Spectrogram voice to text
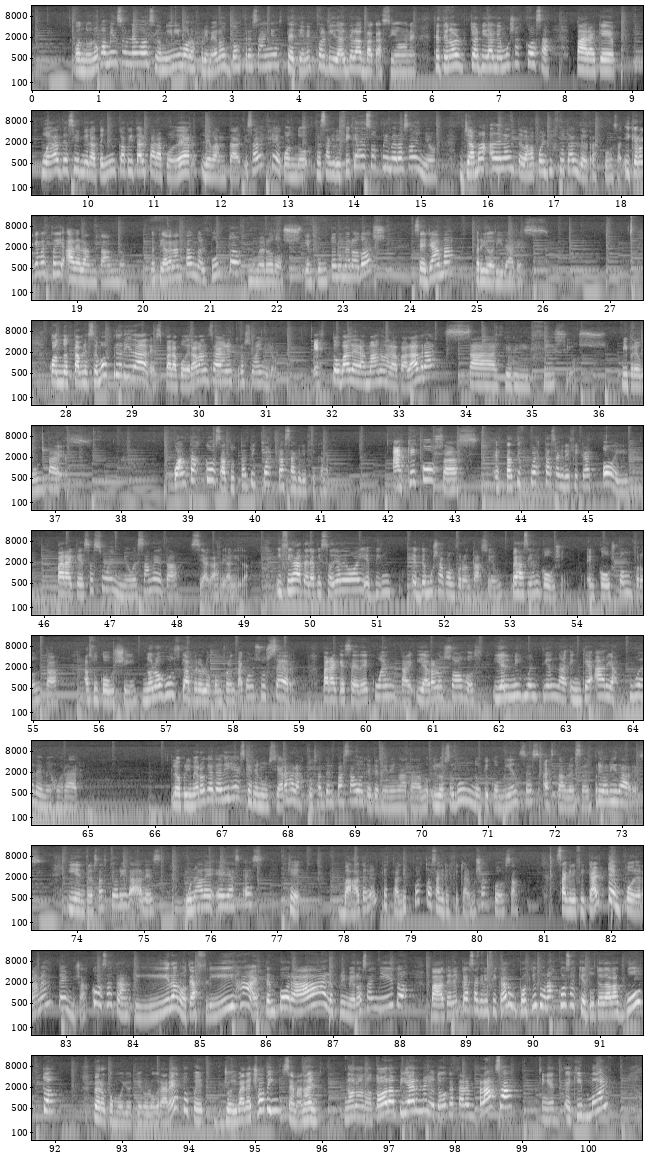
Cuando uno comienza un negocio, mínimo los primeros 2, 3 años, te tienes que olvidar de las vacaciones, te tienes que olvidar de muchas cosas para que puedas decir, mira, tengo un capital para poder levantar. Y sabes que cuando te sacrifiques esos primeros años, ya más adelante vas a poder disfrutar de otras cosas. Y creo que me estoy adelantando. Me estoy adelantando al punto número 2. Y el punto número 2 se llama prioridades. Cuando establecemos prioridades para poder avanzar en nuestro sueño, esto va de la mano de la palabra sacrificios. Mi pregunta es, ¿cuántas cosas tú estás dispuesta a sacrificar? ¿A qué cosas estás dispuesta a sacrificar hoy para que ese sueño, esa meta, se haga realidad? Y fíjate, el episodio de hoy es, de mucha confrontación, pues así es el coaching. El coach confronta a su coachee. No lo juzga, pero lo confronta con su ser para que se dé cuenta y abra los ojos y él mismo entienda en qué áreas puede mejorar. Lo primero que te dije es que renunciaras a las cosas del pasado que te tienen atado. Y lo segundo, que comiences a establecer prioridades. Y entre esas prioridades, una de ellas es que vas a tener que estar dispuesto a sacrificar muchas cosas sacrificar temporalmente muchas cosas. Tranquila, no te aflija, es temporal. Los primeros añitos vas a tener que sacrificar un poquito unas cosas que tú te dabas gusto. Pero como yo quiero lograr esto, pues yo iba de shopping semanal. No, no, no, todos los viernes yo tengo que estar en plaza, en el X Mall,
